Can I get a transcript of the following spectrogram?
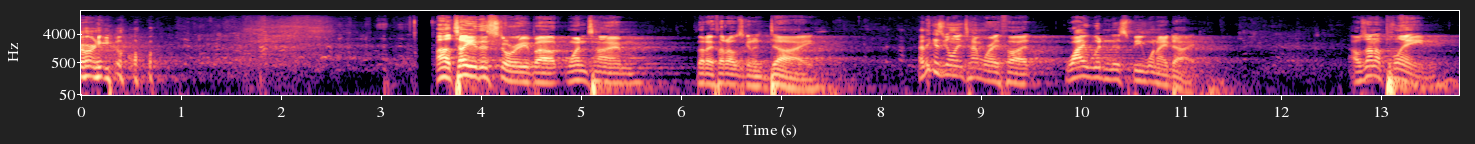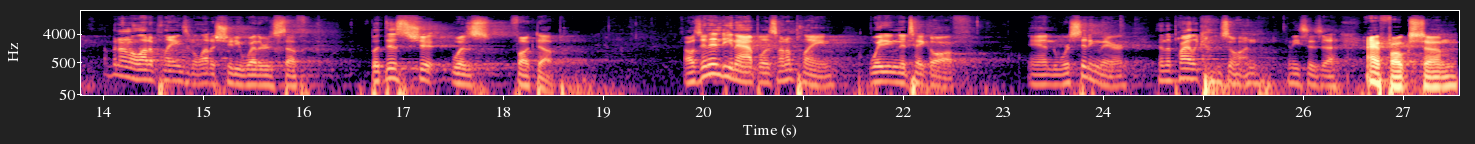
Carnegie Hall. I'll tell you this story about one time that I thought I was going to die. I think it's the only time where I thought, why wouldn't this be when I die? I was on a plane. I've been on a lot of planes and a lot of shitty weather and stuff, but this shit was fucked up. I was in Indianapolis on a plane waiting to take off, and we're sitting there, and the pilot comes on, and he says, uh, Hi, folks. Um,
